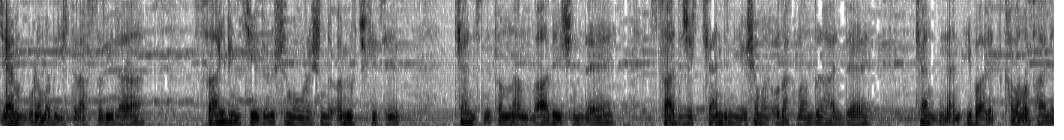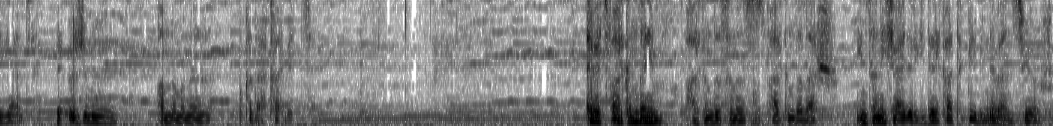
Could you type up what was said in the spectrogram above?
gem vuramadığı ihtiraslarıyla sahibim ki'ye dönüştürme uğraşında ömür tüketip kendisini tanınan vade içinde sadece kendini yaşamaya odaklandığı halde kendinden ibaret kalamaz hale geldi ve özünü, anlamını bu kadar kaybetti. Evet farkındayım, farkındasınız, farkındalar. İnsan hikayeleri giderek artık birbirine benziyor,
